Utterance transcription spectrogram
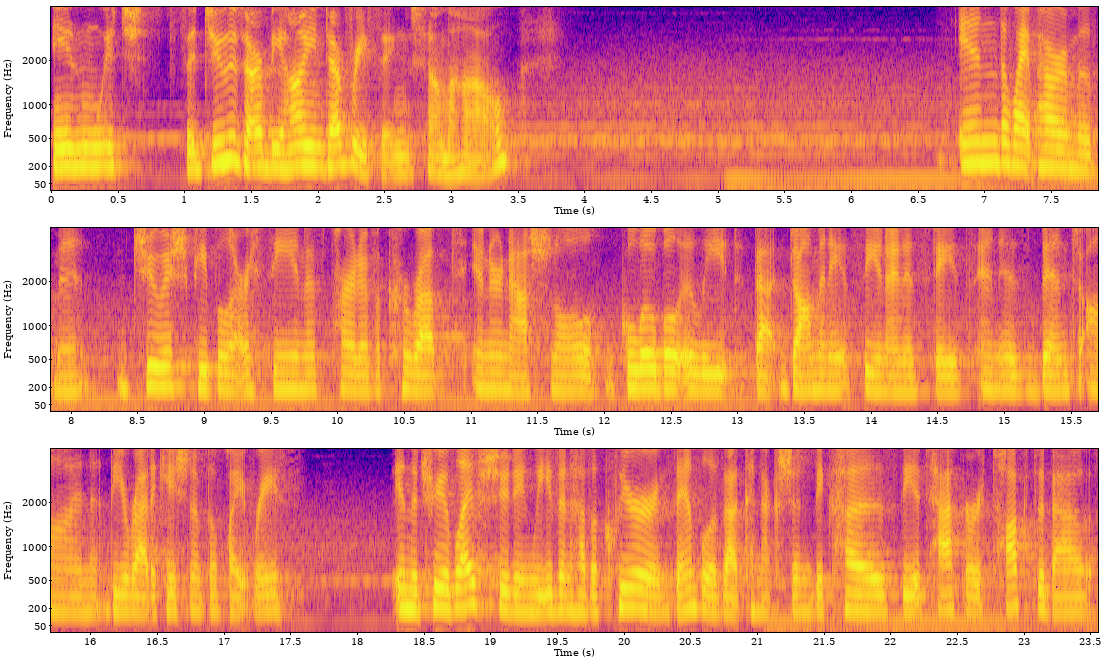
in which the Jews are behind everything somehow. In the white power movement, Jewish people are seen as part of a corrupt international global elite that dominates the United States and is bent on the eradication of the white race. In the Tree of Life shooting, we even have a clearer example of that connection because the attacker talked about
